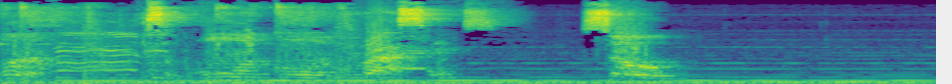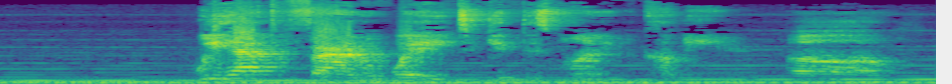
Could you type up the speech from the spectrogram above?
month is an ongoing process. So we have to find a way to get this money to come in. Um,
